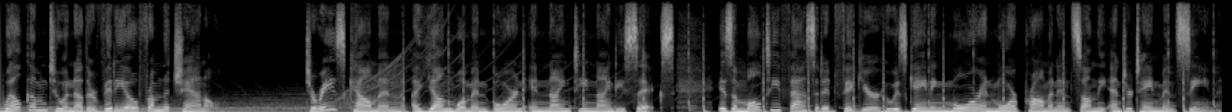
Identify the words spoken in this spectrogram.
Welcome to another video from the channel. Tereze Kalman, a young woman born in 1996, is a multifaceted figure who is gaining more and more prominence on the entertainment scene.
